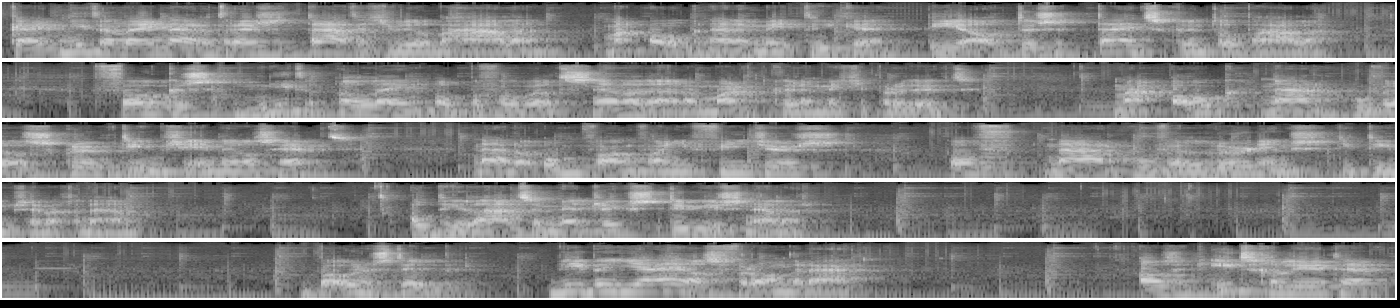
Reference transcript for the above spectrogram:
Kijk niet alleen naar het resultaat dat je wil behalen, maar ook naar de metrieken die je al tussentijds kunt ophalen. Focus niet alleen op bijvoorbeeld sneller naar de markt kunnen met je product, maar ook naar hoeveel Scrum teams je inmiddels hebt, naar de omvang van je features of naar hoeveel learnings die teams hebben gedaan. Op die laatste metrics stuur je sneller. Bonus tip. Wie ben jij als veranderaar? Als ik iets geleerd heb,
